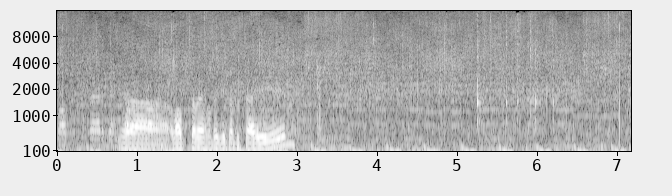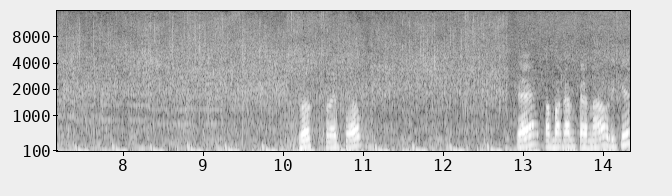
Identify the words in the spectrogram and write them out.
lobster dan Ya, lobster yang udah kita pecahin. Terus fresh up. Oke, tambahkan fennel dikit.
